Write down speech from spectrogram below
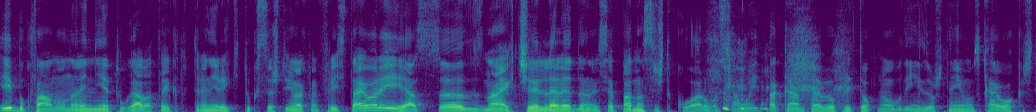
И буквално, нали, ние тогава, тъй като тренирайки тук също имахме фристайлъри и аз а, знаех, че леле да не се падна срещу Коларова само и пак казвам, това е било при толкова много години, изобщо не е имал Skywalkers.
